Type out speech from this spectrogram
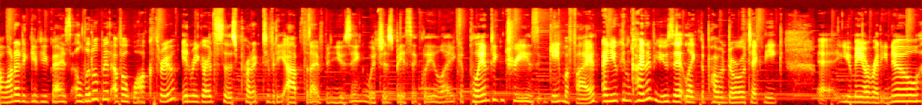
I wanted to give you guys a little bit of a walkthrough in regards to this productivity app that I've been using, which is basically like planting trees gamified. And you can kind of use it like the Pomodoro technique. Uh, you may already know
